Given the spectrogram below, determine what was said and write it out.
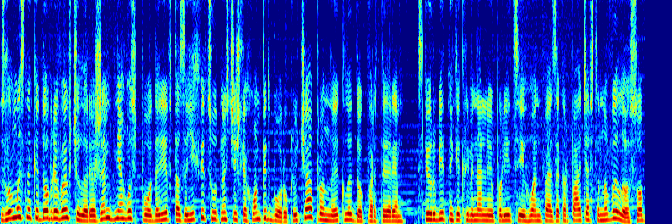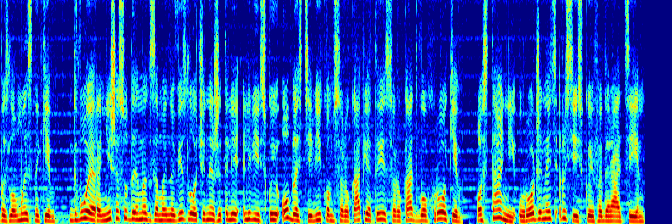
Зловмисники добре вивчили режим дня господарів та за їх відсутності шляхом підбору ключа проникли до квартири. Співробітники кримінальної поліції ГУНП Закарпаття встановили особи зловмисників. Двоє раніше судимих за майнові злочини жителі Львівської області віком 45 і 42 років. Останній уродженець Російської Федерації.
